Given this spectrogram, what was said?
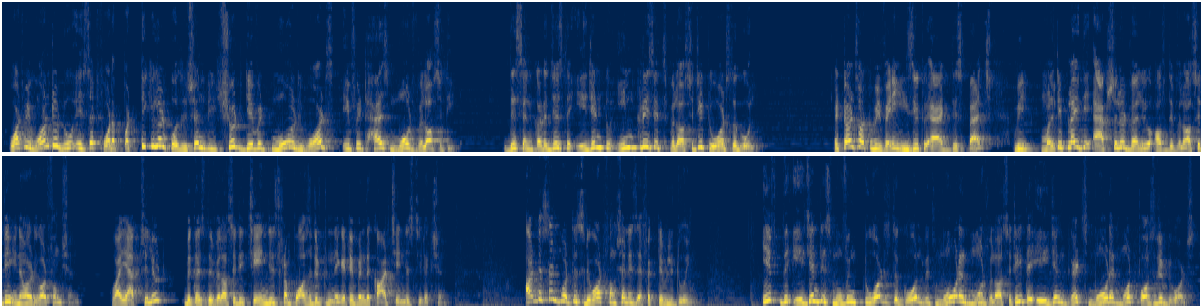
What we want to do is that for a particular position, we should give it more rewards if it has more velocity. This encourages the agent to increase its velocity towards the goal. It turns out to be very easy to add this patch. We multiply the absolute value of the velocity in our reward function. Why absolute? Because the velocity changes from positive to negative when the car changes direction. Understand what this reward function is effectively doing. If the agent is moving towards the goal with more and more velocity, the agent gets more and more positive rewards.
